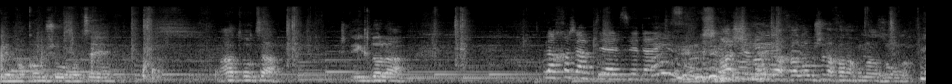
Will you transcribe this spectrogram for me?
למקום שהוא רוצה. מה את רוצה? שתהיי גדולה. לא חשבתי על זה עדיין. מה שלא יהיה החלום שלך, אנחנו נעזור לך.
